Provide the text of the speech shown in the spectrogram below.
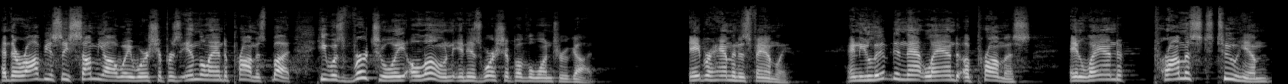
and there were obviously some Yahweh worshipers in the land of promise, but he was virtually alone in his worship of the one true God. Abraham and his family. And he lived in that land of promise, a land promised to him,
